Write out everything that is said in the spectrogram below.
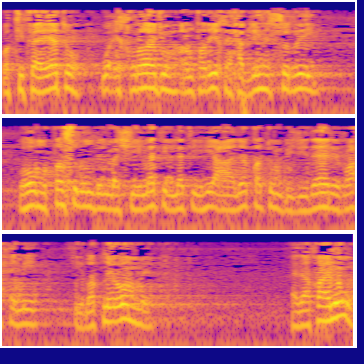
وكفايته وإخراجه عن طريق حبله السري. وهو متصل بالمشيمة التي هي عالقة بجدار الرحم في بطن أمه. هذا قانون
